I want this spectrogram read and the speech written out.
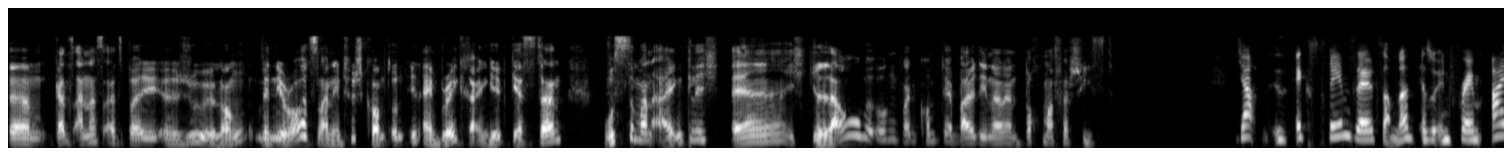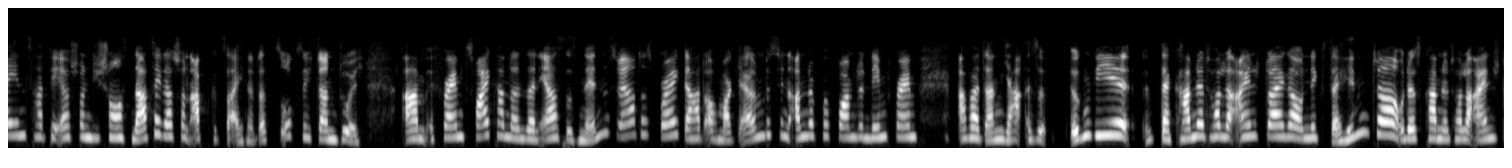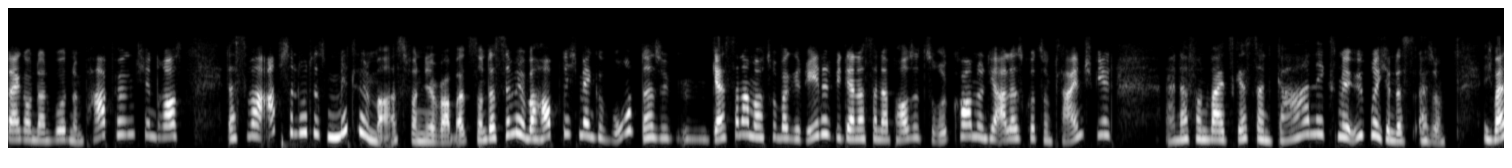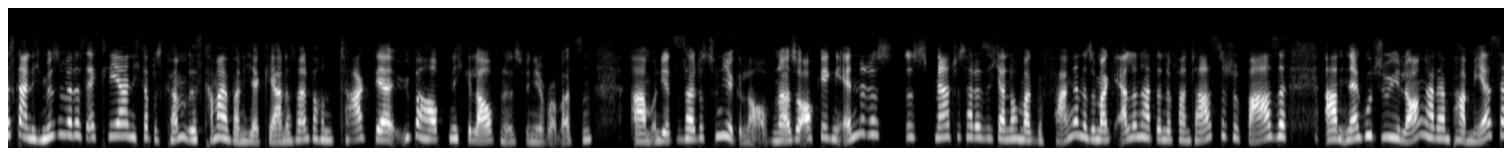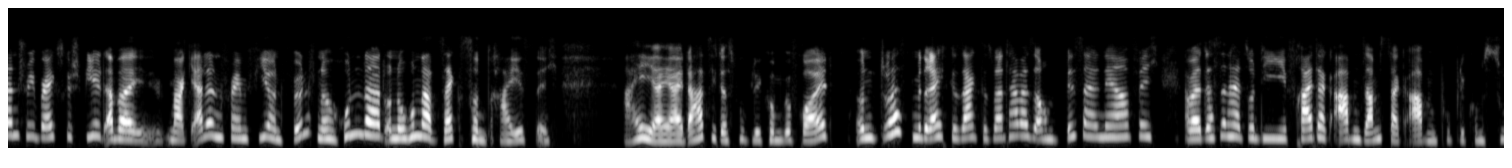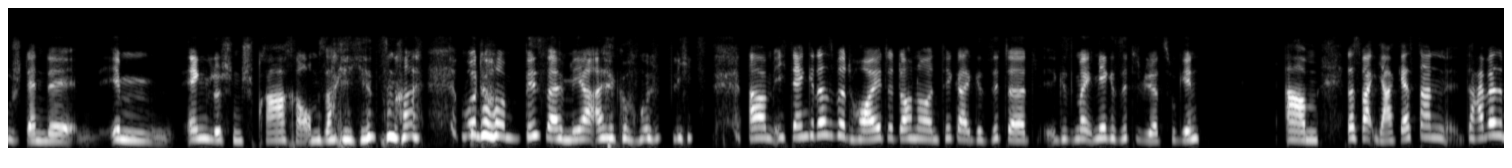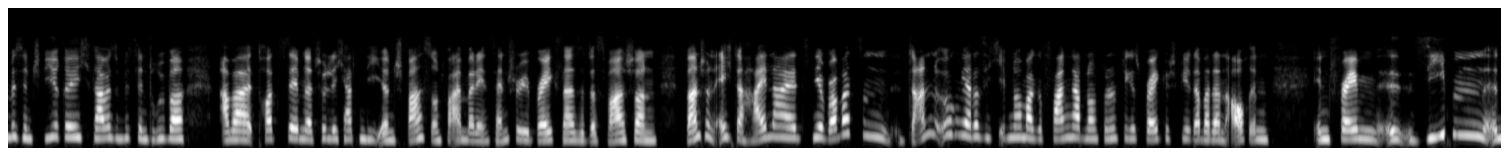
ähm, ganz anders als bei äh, Jules Long, wenn die Rawson an den Tisch kommt und in ein Break reingeht. Gestern wusste man eigentlich, äh, ich glaube, irgendwann kommt der Ball, den er dann doch mal verschießt. Ja, äh, extrem seltsam. Ne? Also in Frame 1 hatte er schon die Chance, da hat sich das schon abgezeichnet. Das zog sich dann durch. Ähm, Frame 2 kam dann sein erstes nennenswertes Break. Da hat auch Mark Allen ein bisschen underperformed in dem Frame. Aber dann, ja, also irgendwie, da kam der tolle Einsteiger und nichts dahinter. Oder es kam der tolle Einsteiger und dann wurden ein paar Pünktchen draus. Das war absolutes Mittelmaß von Neil Robertson. Das sind wir überhaupt nicht mehr gewohnt. Ne? Also gestern haben wir auch drüber geredet, wie der nach seiner Pause zurückkommt und hier alles kurz und klein spielt. Ja, davon war jetzt gestern gar nichts mehr übrig. Und das, also, ich weiß gar nicht, müssen wir das erklären? Ich glaube, das, das kann man einfach nicht erklären. Das war einfach ein Tag, der überhaupt nicht gelaufen ist für Neil Robertson. Ähm, und jetzt ist halt das Turnier gelaufen. Also auch gegen Ende des, des Matches hat er sich ja nochmal gefangen. Also Mark Allen hatte eine fantastische Phase. Ähm, na gut, Julie Long hat ein paar mehr Century Breaks gespielt, aber Mark Allen Frame 4 und 5 eine 100 und eine 136. Eieiei, da hat sich das Publikum gefreut. Und du hast mit Recht gesagt, das war teilweise auch ein bisschen nervig, aber das sind halt so die Freitagabend, Samstagabend Publikumszustände im englischen Sprachraum, sage ich jetzt mal, wo doch ein bisschen mehr Alkohol fließt. Ähm, ich denke, das wird heute doch noch ein Ticker gesittert, mehr gesittet wieder zugehen. Ähm, das war ja gestern teilweise ein bisschen schwierig, teilweise ein bisschen drüber, aber trotzdem natürlich hatten die ihren Spaß und vor allem bei den Century Breaks, also das war schon, waren schon echte Highlights. Neil Robertson dann irgendwie hat er sich eben nochmal gefangen, hat noch ein vernünftiges Break gespielt, aber dann auch in, in Frame 7 äh,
